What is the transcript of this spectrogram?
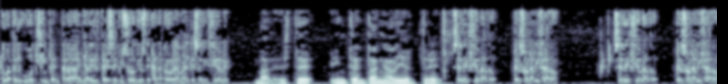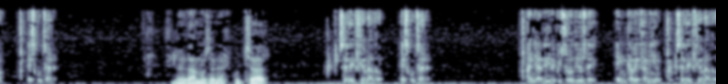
Tu Apple Watch intentará añadir tres episodios de cada programa que seleccione. Vale, este intenta añadir tres. Seleccionado. Personalizado. Seleccionado. Personalizado. Escuchar. Si le damos en escuchar, Seleccionado. Escuchar. Añadir episodios de encabezamiento. Seleccionado.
